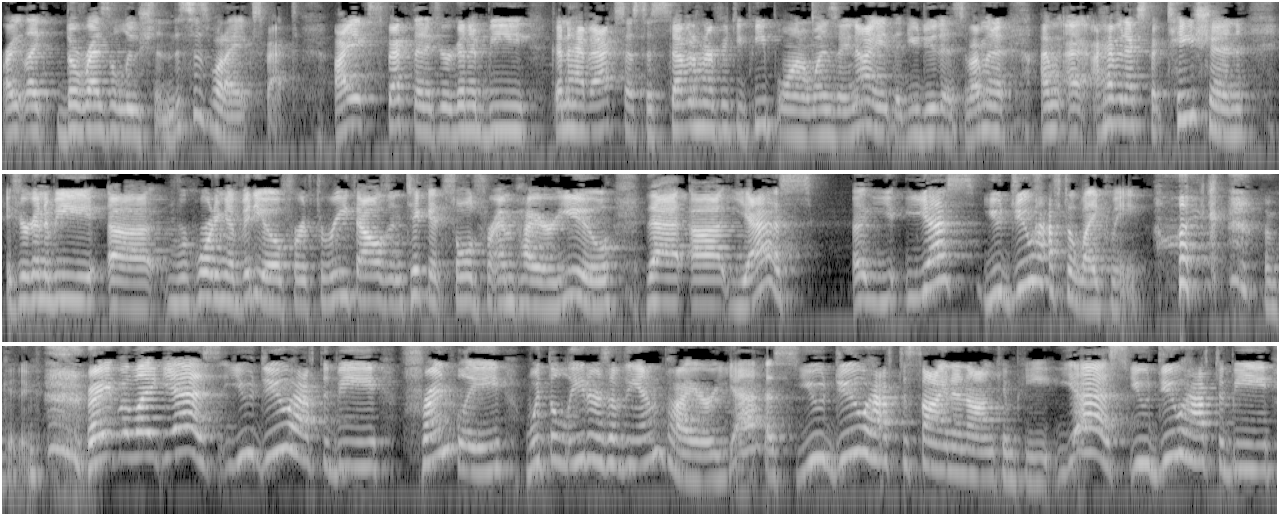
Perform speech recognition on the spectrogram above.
right? Like the resolution. This is what i expect. I expect that if you're going to be going to have access to 750 people on a wednesday night that you do this. If i'm going to i have an expectation if you're going to be uh, recording a video for 3000 tickets sold for empire u that uh, yes uh, yes, you do have to like me. like, I'm kidding. Right? But like, yes, you do have to be friendly with the leaders of the empire. Yes, you do have to sign a non compete. Yes, you do have to be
